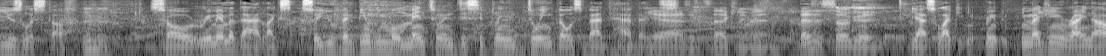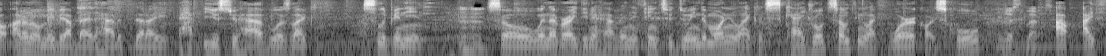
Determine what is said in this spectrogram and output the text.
useless stuff. Mm-hmm. So remember that, like, so you've been building momentum and discipline doing those bad habits. Yes, exactly, man. This is so good. Yeah. So like, re- imagine right now, I don't know, maybe a bad habit that I ha- used to have was like sleeping in. Mhm. So whenever I didn't have anything to do in the morning, like scheduled something like work or school, You just left. I, I th-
